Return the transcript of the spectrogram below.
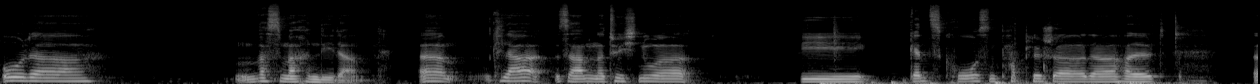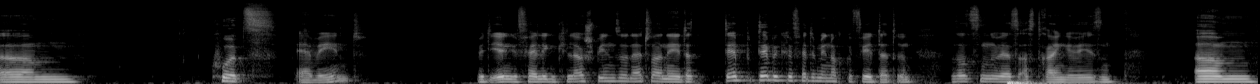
Oder was machen die da? Ähm, klar, sie haben natürlich nur die ganz großen Publisher da halt ähm, kurz erwähnt. Mit ihren gefährlichen Killerspielen so in etwa. Nee, das, der, der Begriff hätte mir noch gefehlt da drin. Ansonsten wäre es astrein gewesen. Ähm,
